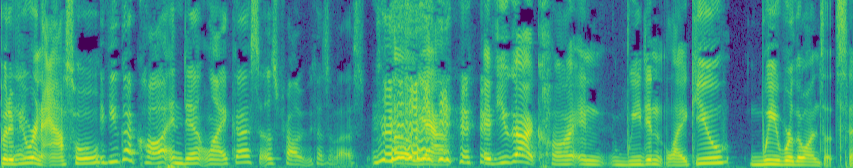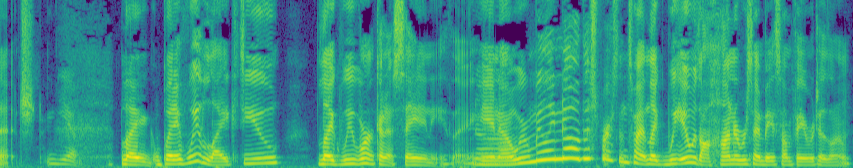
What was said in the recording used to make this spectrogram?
but if you were an asshole, if you got caught and didn't like us, it was probably because of us. oh yeah, if you got caught and we didn't like you, we were the ones that snitched. Yep. Like, but if we liked you, like we weren't gonna say anything. You know, we were gonna be like, no, this person's fine. Like we, it was hundred percent based on favoritism.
